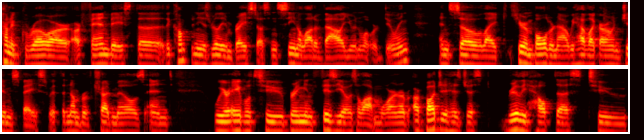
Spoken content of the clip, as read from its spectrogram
kind of grow our, our fan base, the the company has really embraced us and seen a lot of value in what we're doing. And so mm-hmm. like here in Boulder now, we have like our own gym space with a number of treadmills and we are able to bring in physios a lot more. And our, our budget has just really helped us to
